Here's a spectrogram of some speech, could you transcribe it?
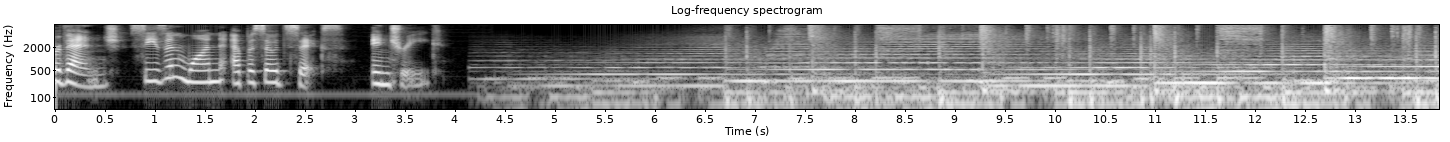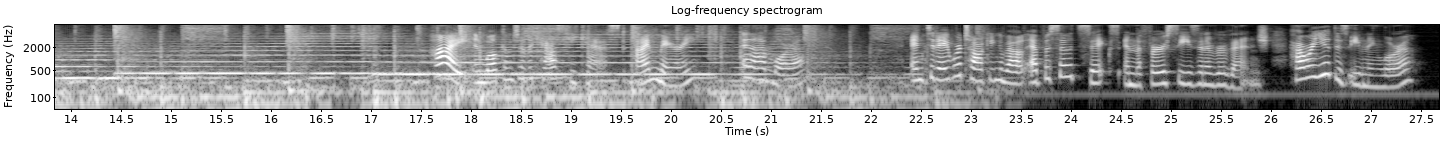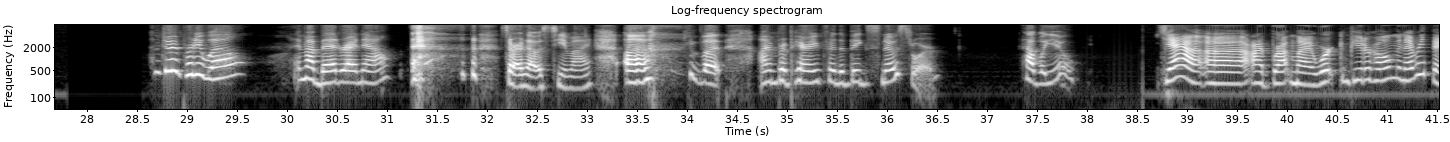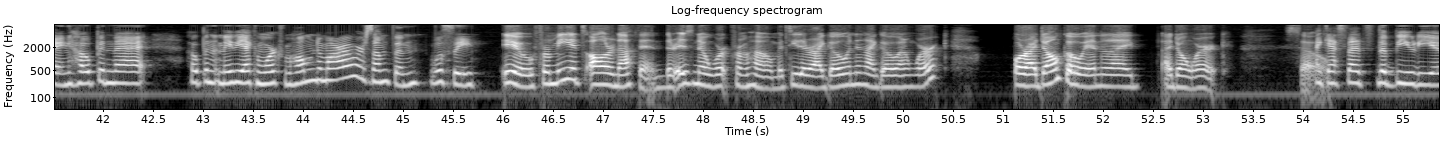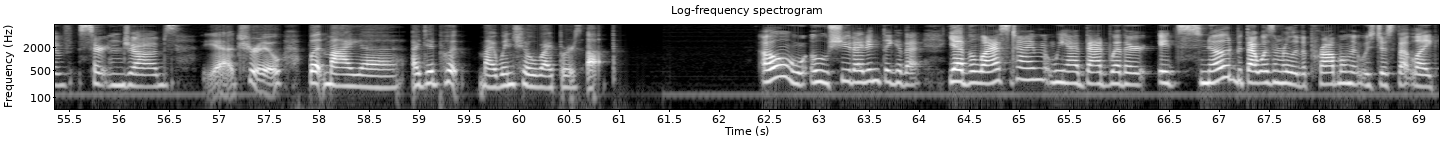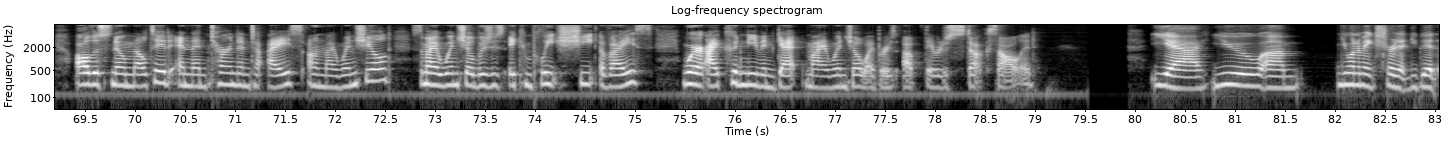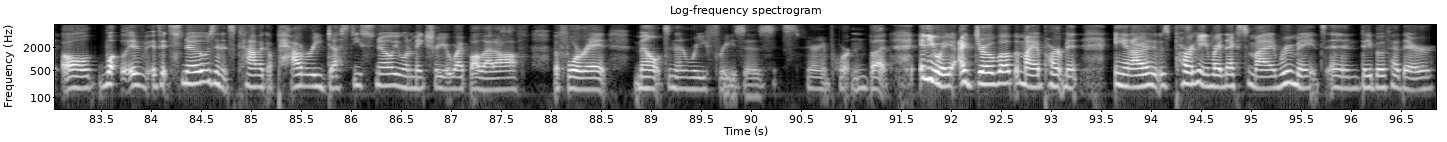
Revenge, Season 1, Episode 6 Intrigue. Hi, and welcome to the Kasky Cast. I'm Mary, And I'm Laura. and today we're talking about Episode 6 in the first season of Revenge. How are you this evening, Laura? I'm doing pretty well in my bed right now. Sorry, that was TMI. Uh, but I'm preparing for the big snowstorm. How about you? Yeah, uh, I brought my work computer home and everything, hoping that hoping that maybe I can work from home tomorrow or something. We'll see. Ew, for me it's all or nothing. There is no work from home. It's either I go in and I go and work, or I don't go in and I, I don't work. So I guess that's the beauty of certain jobs. Yeah, true. But my uh I did put my windshield wipers up. Oh, oh shoot, I didn't think of that. Yeah, the last time we had bad weather, it snowed, but that wasn't really the problem. It was just that like all the snow melted and then turned into ice on my windshield. So my windshield was just a complete sheet of ice where I couldn't even get my windshield wipers up. They were just stuck solid. Yeah, you um you want to make sure that you get all if, if it snows and it's kind of like a powdery dusty snow you want to make sure you wipe all that off before it melts and then refreezes. It's very important but anyway i drove up in my apartment and i was parking right next to my roommates and they both had their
